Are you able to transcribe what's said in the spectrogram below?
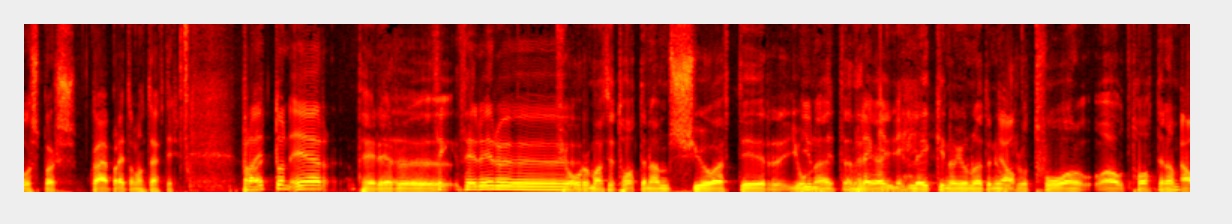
og Spurs. Hvað er Brighton langt eftir? Brighton er Þeir eru þeir, þeir eru fjórum eftir Tottenham, sjö eftir United, United, þeir leikin á United og Newcastle og tvo á, á Tottenham. Já,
